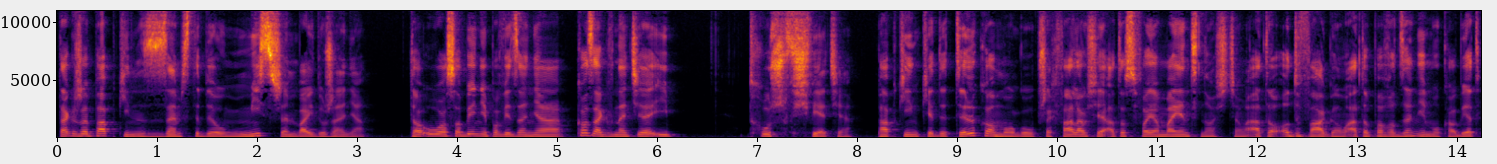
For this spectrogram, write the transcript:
Także Papkin z zemsty był mistrzem bajdurzenia. To uosobienie powiedzenia kozak w necie i tchórz w świecie. Papkin, kiedy tylko mógł, przechwalał się a to swoją majętnością, a to odwagą, a to powodzeniem u kobiet,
